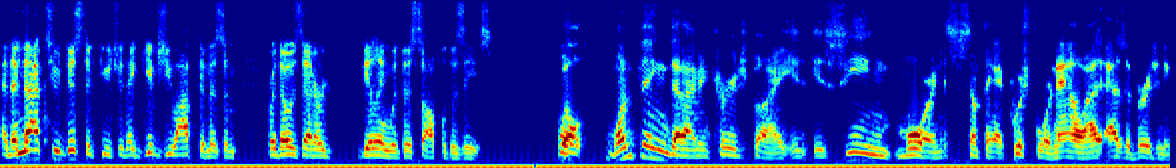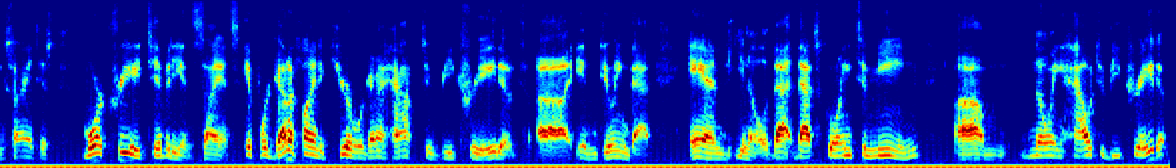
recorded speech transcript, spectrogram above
and the not too distant future that gives you optimism for those that are dealing with this awful disease? Well, one thing that I'm encouraged by is, is, seeing more, and this is something I push for now as a burgeoning scientist, more creativity in science. If we're going to find a cure, we're going to have to be creative uh, in doing that, and you know that that's going to mean um, knowing how to be creative.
